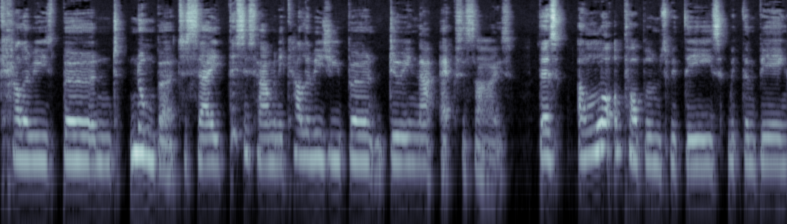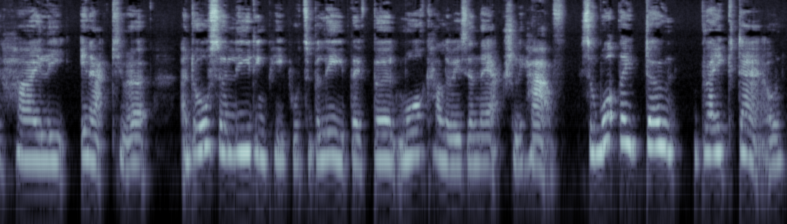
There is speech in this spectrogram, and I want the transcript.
calories burned number to say this is how many calories you burnt doing that exercise. There's a lot of problems with these, with them being highly inaccurate and also leading people to believe they've burnt more calories than they actually have. So, what they don't break down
